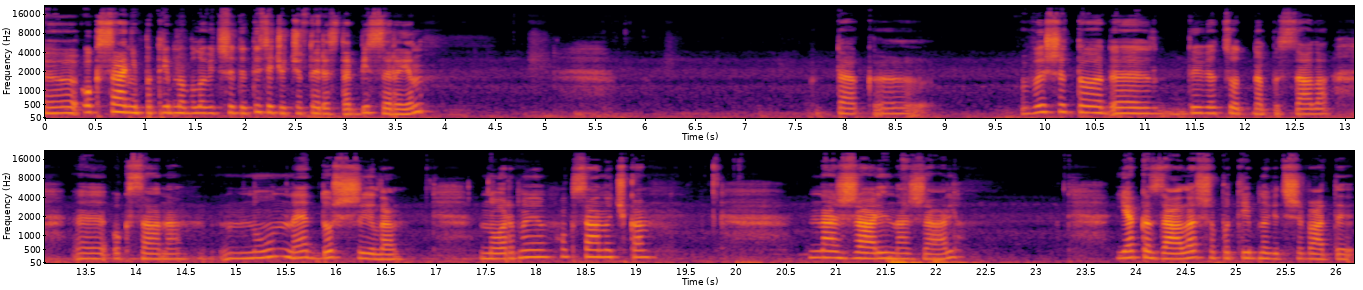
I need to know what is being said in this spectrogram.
Е, Оксані потрібно було відшити 1400 бісерин. Так, е, вишито е, 900 написала Оксана. Ну, не дошила норми Оксаночка. На жаль, на жаль, я казала, що потрібно відшивати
